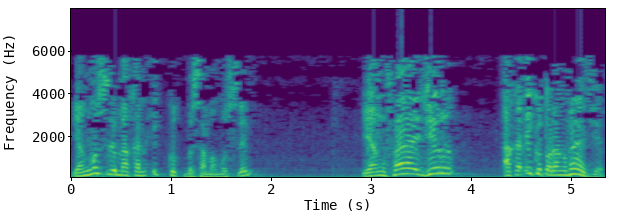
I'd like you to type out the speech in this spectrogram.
Yang muslim akan ikut bersama muslim, yang fajir akan ikut orang fajir.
